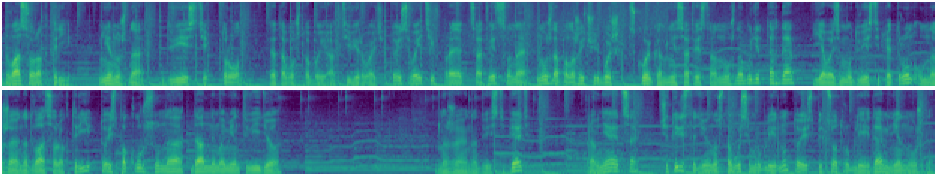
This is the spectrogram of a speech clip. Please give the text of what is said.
2.43. Мне нужно 200 трон для того, чтобы активировать, то есть войти в проект, соответственно, нужно положить чуть больше. Сколько мне, соответственно, нужно будет тогда? Я возьму 205 трон, умножаю на 2.43, то есть по курсу на данный момент видео, умножаю на 205, равняется 498 рублей. Ну, то есть 500 рублей, да, мне нужно.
